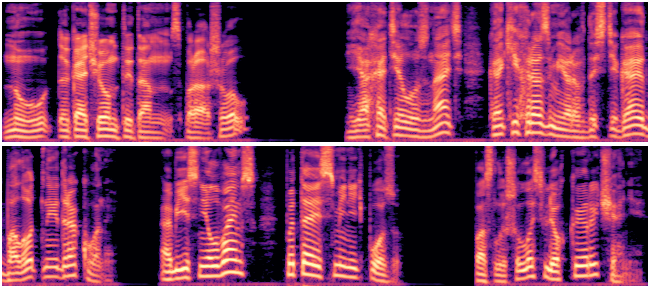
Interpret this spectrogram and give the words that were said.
«Ну, так о чем ты там спрашивал?» «Я хотел узнать, каких размеров достигают болотные драконы», — объяснил Ваймс, пытаясь сменить позу. Послышалось легкое рычание.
